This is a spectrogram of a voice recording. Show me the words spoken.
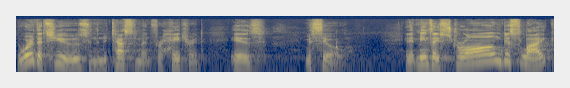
The word that's used in the New Testament for hatred is misio. And it means a strong dislike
